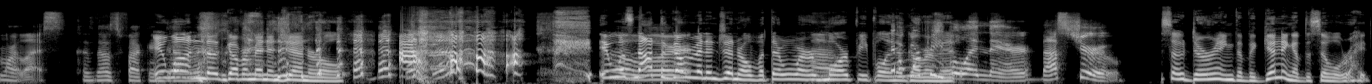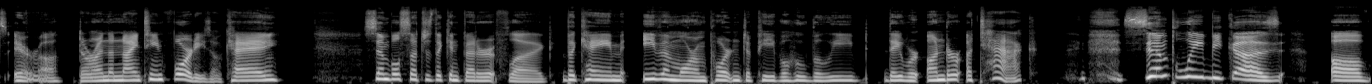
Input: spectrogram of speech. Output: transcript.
More or less. Because those fucking It wasn't the government in general. it was Oh, not the government in general, but there were No. more people in the world. there were government. people in there. That's true. So during the beginning of the civil rights era, during the 1940s, okay, symbols such as the Confederate flag became even more important to people who believed they were under attack simply because of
